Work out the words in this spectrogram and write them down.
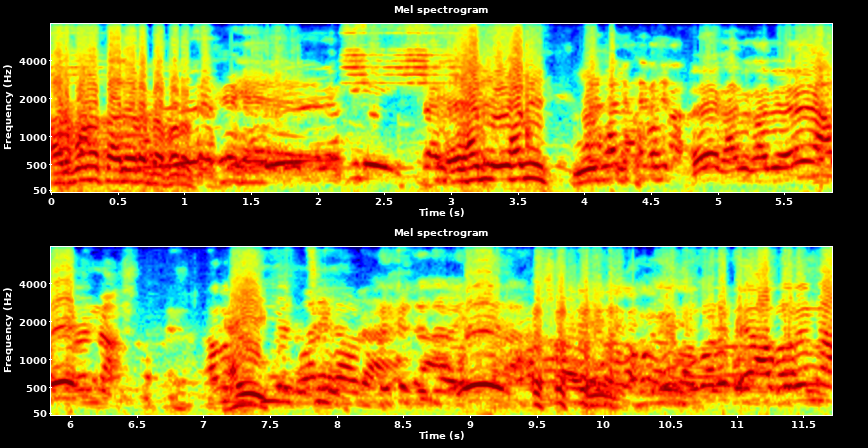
পারব না তাহলে একটা ব্যাপার আছে। না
